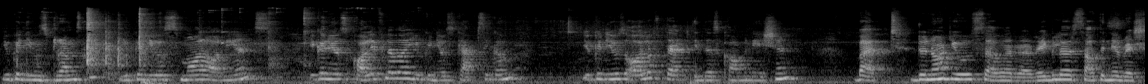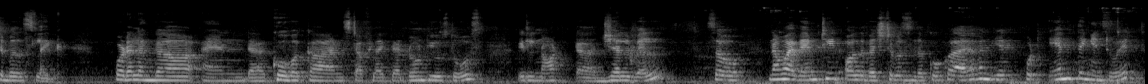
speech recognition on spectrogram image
you can use drumstick, you can use small onions, you can use cauliflower, you can use capsicum. You can use all of that in this combination, but do not use our regular South Indian vegetables like podalanga and uh, kovaka and stuff like that. Don't use those. It'll not uh, gel well. So now I've emptied all the vegetables in the cooker. I haven't yet put anything into it.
